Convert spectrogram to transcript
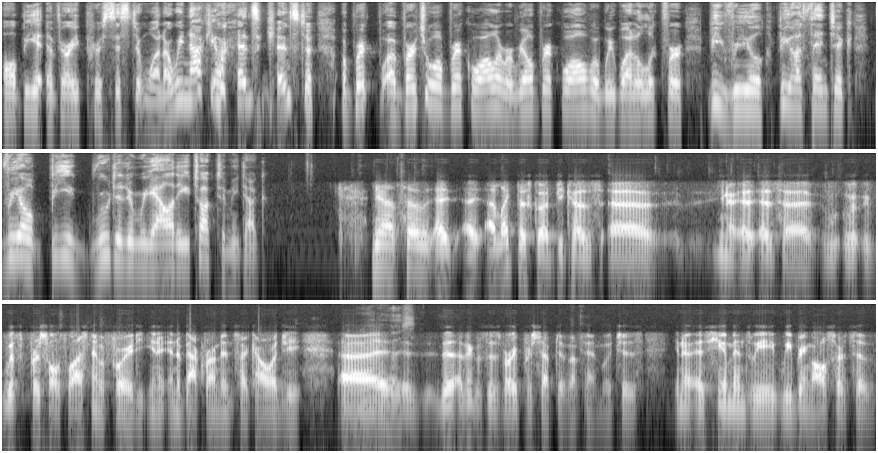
albeit a very persistent one. Are we knocking our heads against a, a brick, a virtual brick wall or a real brick wall when we want to look for be real, be authentic, real, be rooted in reality? Talk to me, Doug. Yeah, so I, I, I like this quote because uh, you know, as uh, with first of all, it's the last name of Freud, you know, in a background in psychology, uh, yes. I think this is very perceptive of him, which is, you know, as humans, we we bring all sorts of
